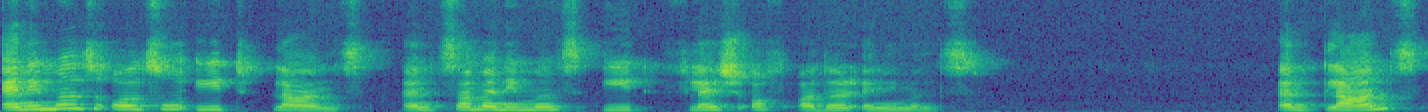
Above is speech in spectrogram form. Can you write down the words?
Animals also eat plants, and some animals eat flesh of other animals. And plants,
